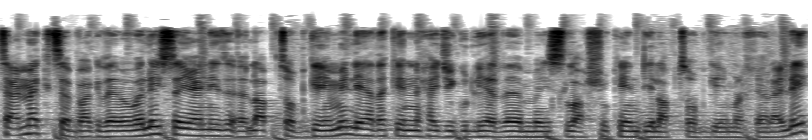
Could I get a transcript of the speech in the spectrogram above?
تاع مكتب هكذا. وليس يعني laptop gamer لهذا كاين حيجي يقول لي هذا ما يصلحش وكاين des laptop gamer خير عليه.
